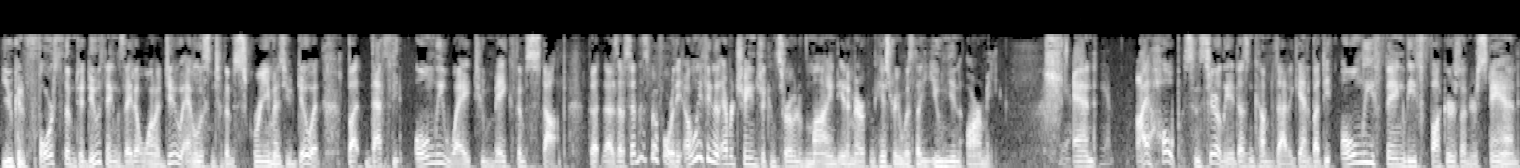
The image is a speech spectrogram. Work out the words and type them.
You can force them to do things they don't want to do and listen to them scream as you do it, but that's the only way to make them stop. That, as I've said this before, the only thing that ever changed a conservative mind in American history was the Union Army. Yeah. And Yep. I hope sincerely it doesn't come to that again. But the only thing these fuckers understand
